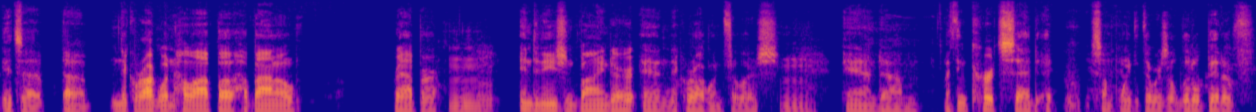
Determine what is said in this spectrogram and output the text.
It's a, a Nicaraguan jalapa habano wrapper, Mm. Indonesian binder, and Nicaraguan fillers. Mm. And um, I think Kurt said at some point that there was a little bit of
